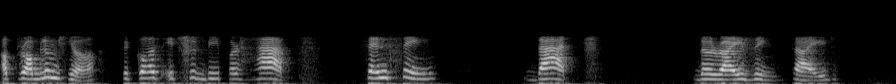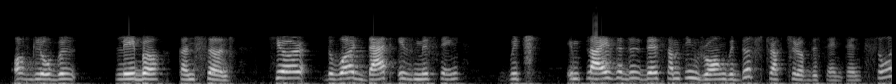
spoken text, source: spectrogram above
a problem here because it should be perhaps sensing that the rising tide of global labor concerns. Here, the word that is missing, which implies that there's something wrong with the structure of the sentence. So,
